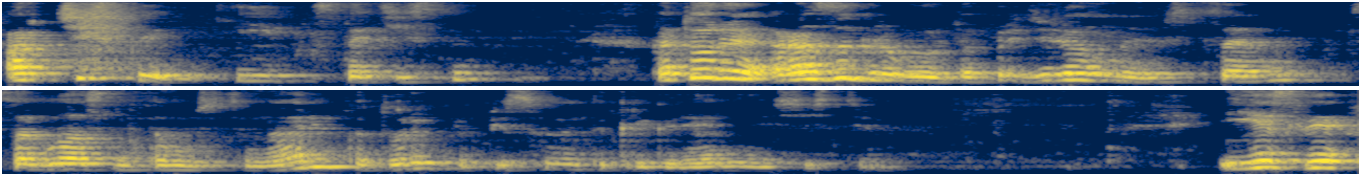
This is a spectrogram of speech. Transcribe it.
артисты и статисты, которые разыгрывают определенные сцены согласно тому сценарию, который прописывает эгрегориальная система. И если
